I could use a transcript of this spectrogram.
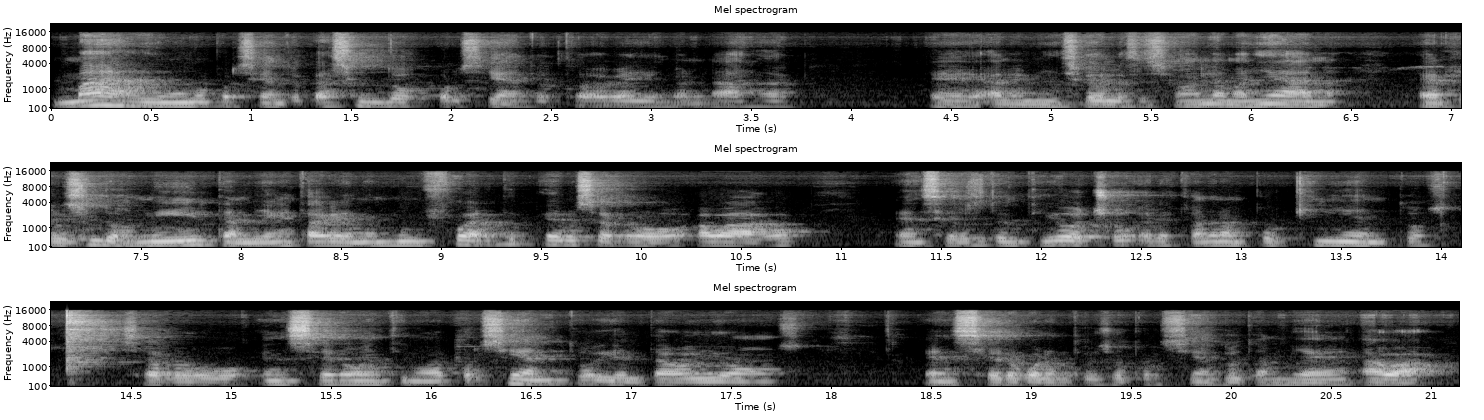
más de un 1%, casi un 2% estaba cayendo el Nasdaq eh, al inicio de la sesión en la mañana. El Russell 2000 también estaba cayendo muy fuerte, pero cerró abajo en 0,78, el Standard Poor's 500 cerró en 0,29% y el Dow Jones en 0,48% también abajo.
